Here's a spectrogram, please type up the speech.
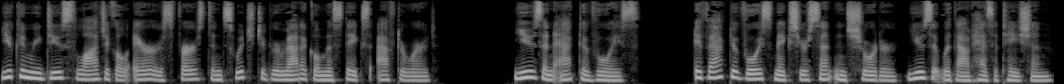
you can reduce logical errors first and switch to grammatical mistakes afterward. Use an active voice. If active voice makes your sentence shorter, use it without hesitation.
